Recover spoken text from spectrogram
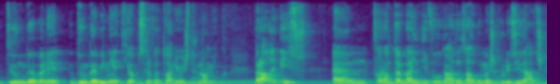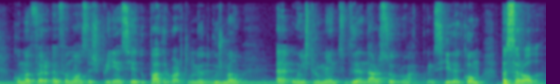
de um, gabinete, de um gabinete e observatório astronómico. Para além disso, um, foram também divulgadas algumas curiosidades, como a, a famosa experiência do padre Bartolomeu de Guzmão, uh, o instrumento de andar sobre o ar, conhecida como passarola.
